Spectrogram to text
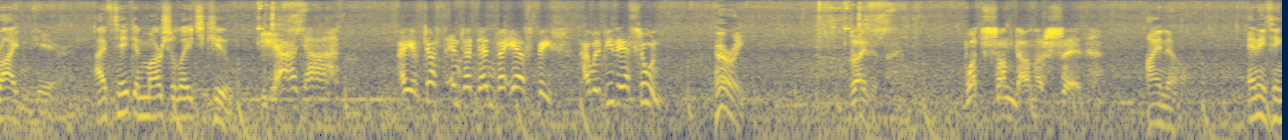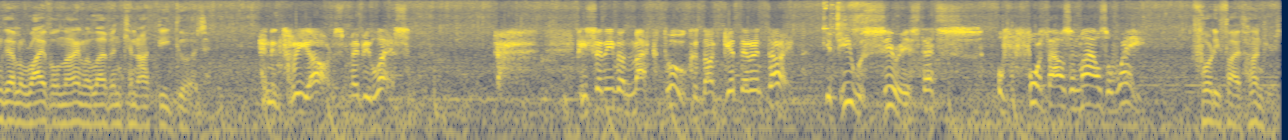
Raiden here. I've taken Marshal HQ. Yeah, yeah. I have just entered Denver airspace. I will be there soon. Hurry! Raiden, what Sundowner said. I know. Anything that'll rival 9-11 cannot be good. And in three hours, maybe less. He said even Mach 2 could not get there in time. If he was serious, that's over 4,000 miles away. 4,500.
